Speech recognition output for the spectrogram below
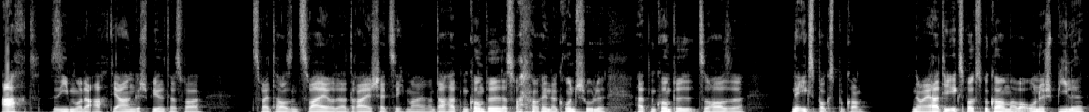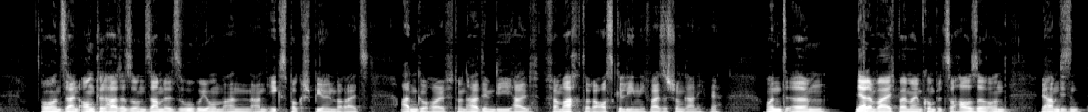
acht, sieben oder acht Jahren gespielt. Das war 2002 oder 3, schätze ich mal. Und da hat ein Kumpel, das war noch in der Grundschule, hat ein Kumpel zu Hause eine Xbox bekommen. No, er hat die Xbox bekommen, aber ohne Spiele. Und sein Onkel hatte so ein Sammelsurium an, an Xbox-Spielen bereits angehäuft und hat ihm die halt vermacht oder ausgeliehen. Ich weiß es schon gar nicht mehr. Und ähm, ja, dann war ich bei meinem Kumpel zu Hause und wir haben diesen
